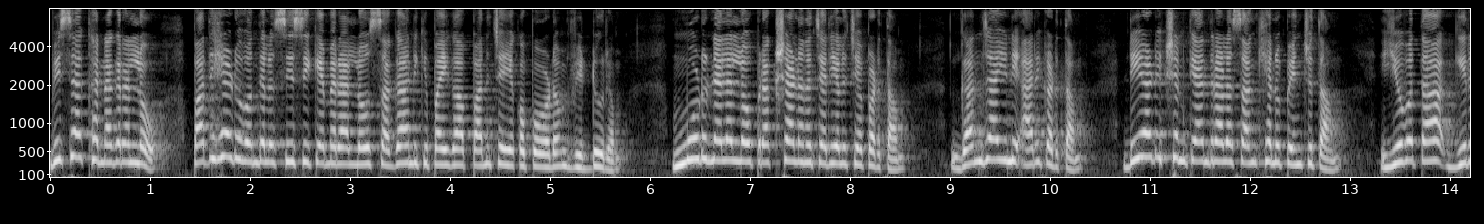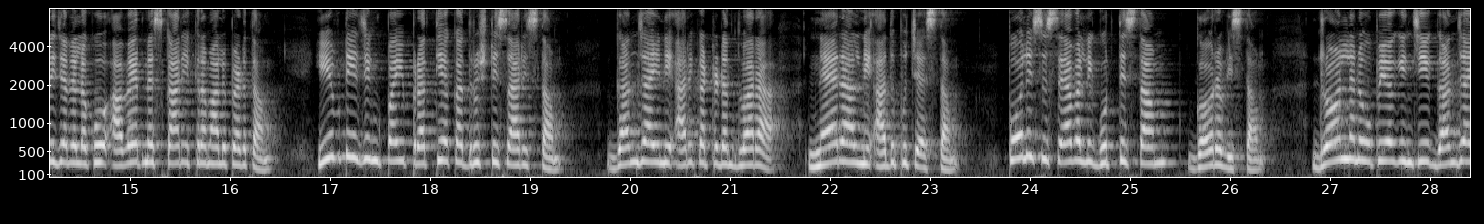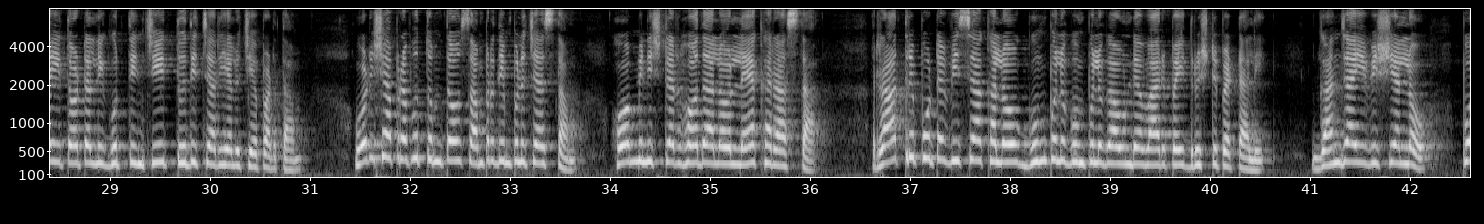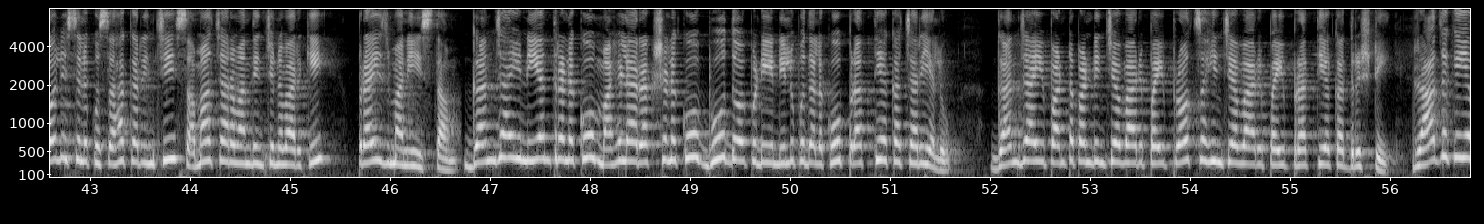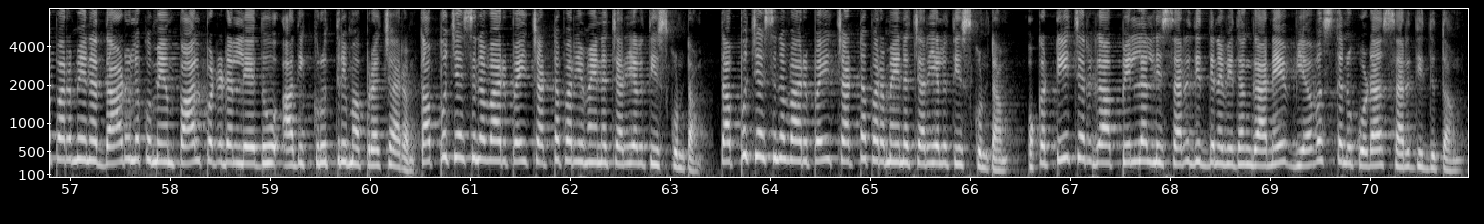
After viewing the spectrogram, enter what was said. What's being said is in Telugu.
విశాఖ నగరంలో పదిహేడు వందల సీసీ కెమెరాల్లో సగానికి పైగా పనిచేయకపోవడం విడ్డూరం. మూడు నెలల్లో ప్రక్షాళన చర్యలు చేపడతాం. గంజాయిని అరికడతాం. డీఅడిక్షన్ కేంద్రాల సంఖ్యను పెంచుతాం. యువత గిరిజనులకు అవేర్నెస్ కార్యక్రమాలు పెడతాం. ఈవ్టీజింగ్పై ప్రత్యేక దృష్టి సారిస్తాం. గంజాయిని అరికట్టడం ద్వారా నేరాల్ని అదుపు చేస్తాం. పోలీసు సేవల్ని గుర్తిస్తాం గౌరవిస్తాం. డ్రోన్లను ఉపయోగించి గంజాయి తోటల్ని గుర్తించి తుది చర్యలు చేపడతాం. ఒడిషా ప్రభుత్వంతో సంప్రదింపులు చేస్తాం. హోమ్ మినిస్టర్ హోదాలో లేఖ రాస్తా. రాత్రిపూట విశాఖలో గుంపులు గుంపులుగా ఉండే వారిపై దృష్టి పెట్టాలి. గంజాయి విషయంలో పోలీసులకు సహకరించి సమాచారం అందించిన వారికి ప్రైజ్ మనీ ఇస్తాం. గంజాయి నియంత్రణకు మహిళా రక్షణకు భూదోపిడీ నిలుపుదలకు ప్రత్యేక చర్యలు. గంజాయి పంట పండించే వారిపై ప్రోత్సహించే వారిపై ప్రత్యేక దృష్టి. రాజకీయపరమైన దాడులకు మేం పాల్పడడం లేదు అది కృత్రిమ ప్రచారం. తప్పు చేసిన వారిపై చట్టపరమైన చర్యలు తీసుకుంటాం. తప్పు చేసిన వారిపై చట్టపరమైన చర్యలు తీసుకుంటాం. ఒక టీచర్గా పిల్లల్ని సరిదిద్దిన విధంగానే వ్యవస్థను కూడా సరిదిద్దుతాం.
